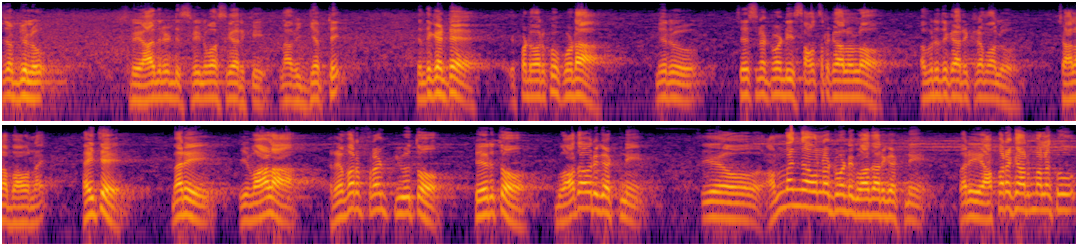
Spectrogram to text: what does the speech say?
సభ్యులు శ్రీ ఆదిరెడ్డి శ్రీనివాస్ గారికి నా విజ్ఞప్తి. ఎందుకంటే ఇప్పటి వరకు కూడా మీరు చేసినటువంటి ఈ సంవత్సర కాలంలో అభివృద్ధి కార్యక్రమాలు చాలా బాగున్నాయి. అయితే మరి ఇవాళ రివర్ ఫ్రంట్ వ్యూతో పేరుతో గోదావరి గట్టుని అందంగా ఉన్నటువంటి గోదావరి గట్టుని మరి అపరకర్మలకు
